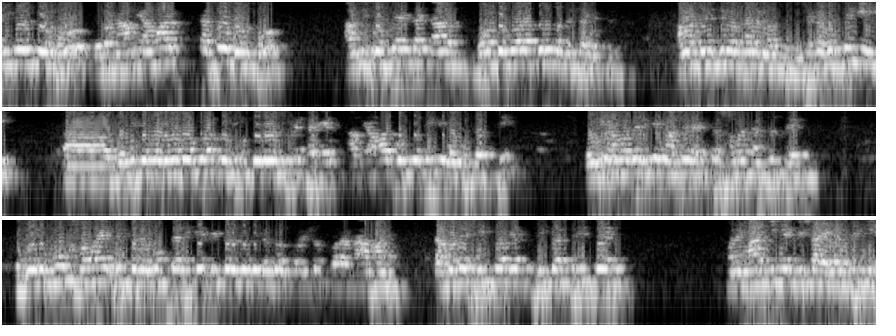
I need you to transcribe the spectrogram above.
রিকোয়েস্ট করব এবং আমি আমার কাছেও বলব আমি ছোট্ট একটা কাজ বন্ধ করার জন্য চেষ্টা করতেছি। আমার প্রিন্সিপাল স্যারের মাধ্যমে। সেটা হচ্ছে কি যদি কোনো অভিভাবকরা খুব সুন্দর করে শুনে থাকেন, আমি আমার পক্ষ থেকে বলতে চাচ্ছি, উনি আমাদেরকে মাসের একটা সময় মেসেজ দেন যে অমুক সময়ের ভিতরে অমুক তারিখের ভিতরে যদি বেতন পরিশোধ করা না হয়, তাহলে শিক্ষকের, শিক্ষার্থীদের মানে মার্কিং এর বিষয় এখান থেকে।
